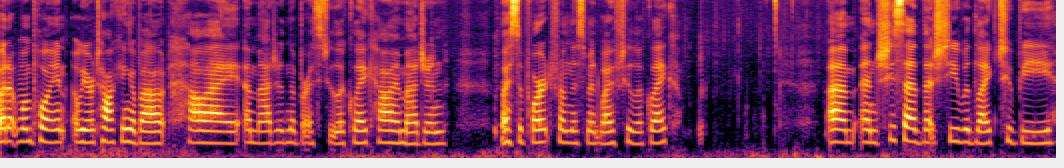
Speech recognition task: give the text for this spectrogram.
But at one point, we were talking about how I imagine the birth to look like, how I imagine my support from this midwife to look like. Um, and she said that she would like to be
